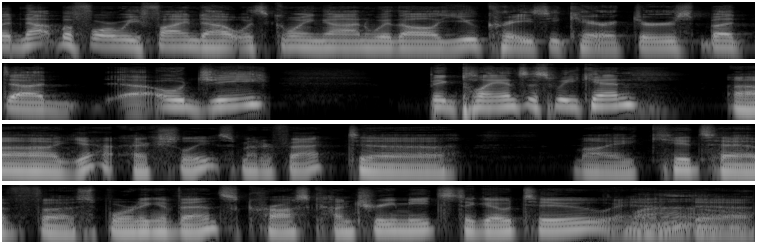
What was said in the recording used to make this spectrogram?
but not before we find out what's going on with all you crazy characters. But uh, uh, OG, big plans this weekend? Uh, yeah, actually, as a matter of fact, uh, my kids have uh, sporting events, cross country meets to go to, and wow. uh,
